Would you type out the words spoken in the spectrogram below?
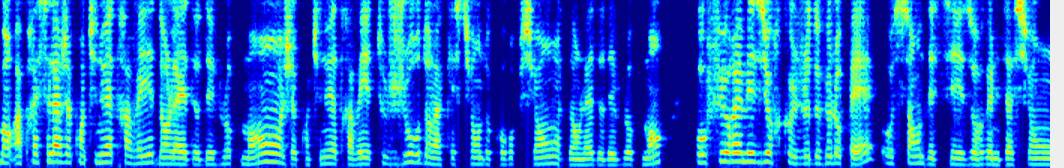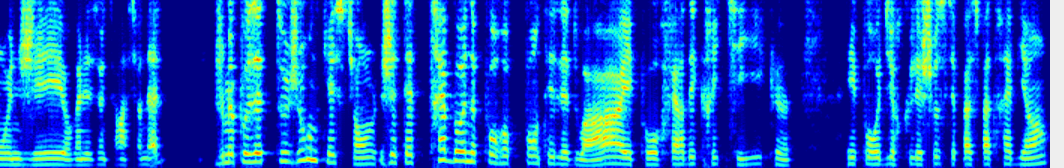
bon, après cela, j'ai continué à travailler dans l'aide au développement, j'ai continué à travailler toujours dans la question de corruption dans l'aide au développement. Au fur et à mesure que je développais au sein de ces organisations ONG, organisations internationales, je me posais toujours une question. J'étais très bonne pour pointer les doigts et pour faire des critiques et pour dire que les choses se passent pas très bien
